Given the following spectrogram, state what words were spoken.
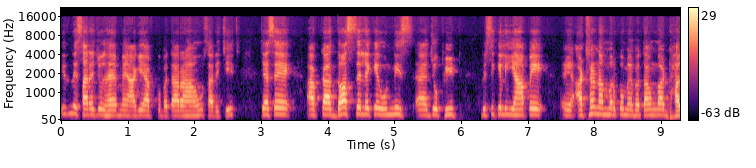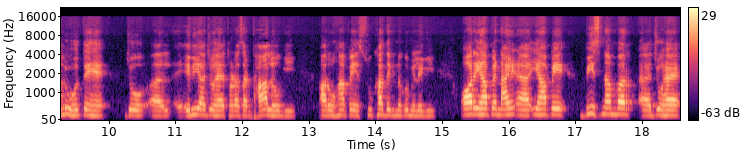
इतने सारे जो है, मैं आगे आपको बता रहा हूँ सारी चीज़। जैसे आपका 10 से लेके 19 जो फीट बेसिकली यहाँ पे अठारह नंबर को मैं बताऊँगा। ढालू होते हैं, जो एरिया जो है, थोड़ा सा ढाल होगी और वहाँ पे सूखा देखने को मिलेगी। और यहाँ पे नाइन यहाँ पे बीस नंबर जो है,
